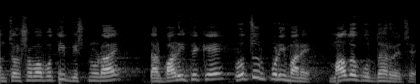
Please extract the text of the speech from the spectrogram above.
অঞ্চল সভাপতি বিষ্ণু রায়। তার বাড়ি থেকে প্রচুর পরিমাণে মাদক উদ্ধার হয়েছে।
